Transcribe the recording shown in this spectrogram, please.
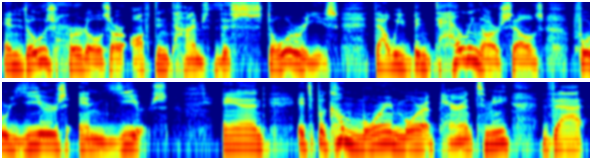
And those hurdles are oftentimes the stories that we've been telling ourselves for years and years. And it's become more and more apparent to me that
